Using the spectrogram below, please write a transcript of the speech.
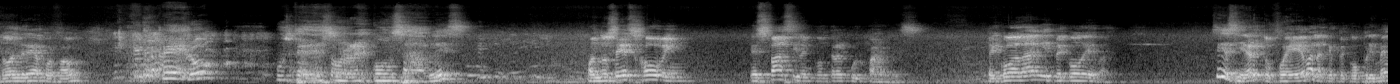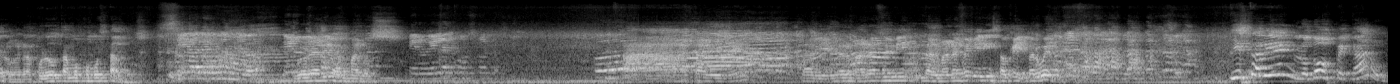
No, Andrea, por favor. Pero ustedes son responsables cuando se es joven, es fácil encontrar culpables. Pecó Adán y pecó Eva. Sí, es cierto, fue Eva la que pecó primero, ¿verdad? Por eso estamos como estamos. Sí, Gloria a Dios, hermanos. Pero él la. Ah, está bien, está bien, la hermana, la hermana es feminista, ok, pero bueno. Y está bien, los dos pecaron.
